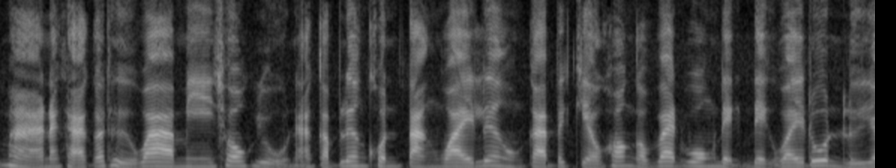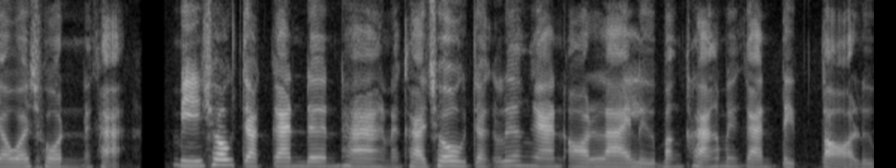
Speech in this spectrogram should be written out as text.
บหานะคะ ก็ถือว่ามีโชคอยู่นะกับเรื่องคนต่างวัยเรื่องของการไปเกี่ยวข้องกับแวดวงเด็ก ๆ วัยรุ่นหรือเยาวชนนะคะ มีโชคจากการเดินทางนะคะ โชคจากเรื่องงานออนไลน์ หรือบางครั้งเป็นการติดต่อหรือ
